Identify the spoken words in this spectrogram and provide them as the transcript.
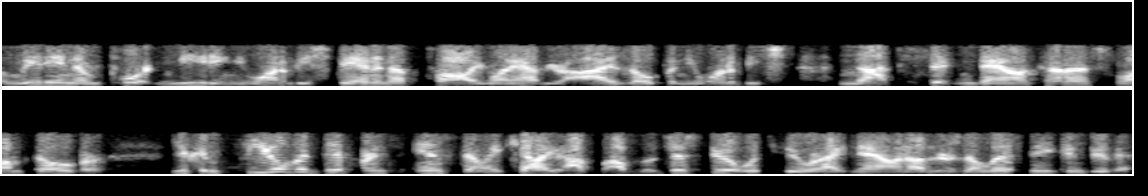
leading an important meeting, you want to be standing up tall, you want to have your eyes open, you want to be not sitting down, kind of slumped over. You can feel the difference instantly. Kelly, I'll, I'll just do it with you right now, and others are listening. You can do this.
